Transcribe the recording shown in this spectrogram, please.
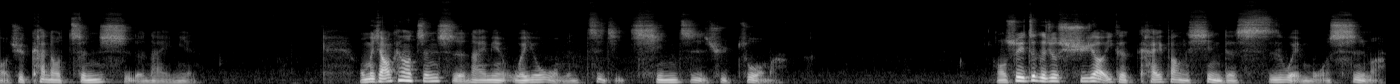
哦去看到真实的那一面。我们想要看到真实的那一面，唯有我们自己亲自去做嘛。哦，所以这个就需要一个开放性的思维模式嘛。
